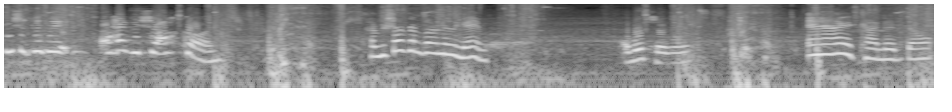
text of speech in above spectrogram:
You should give me a heavy shotgun. Heavy shotguns aren't in the game. I wish they were. And eh, I kinda don't.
